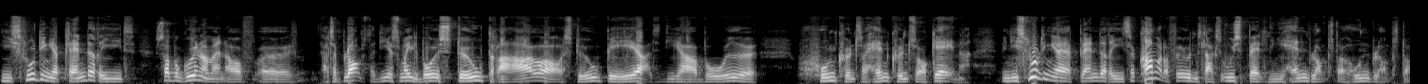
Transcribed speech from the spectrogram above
i slutningen af planteriget, så begynder man at, øh, altså blomster, de har som regel både støvdrager og støvbæger, altså de har både øh, hundkøns og hankøns organer. Men i slutningen af planteriget, så kommer der for en slags udspaltning i handblomster og hundblomster.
